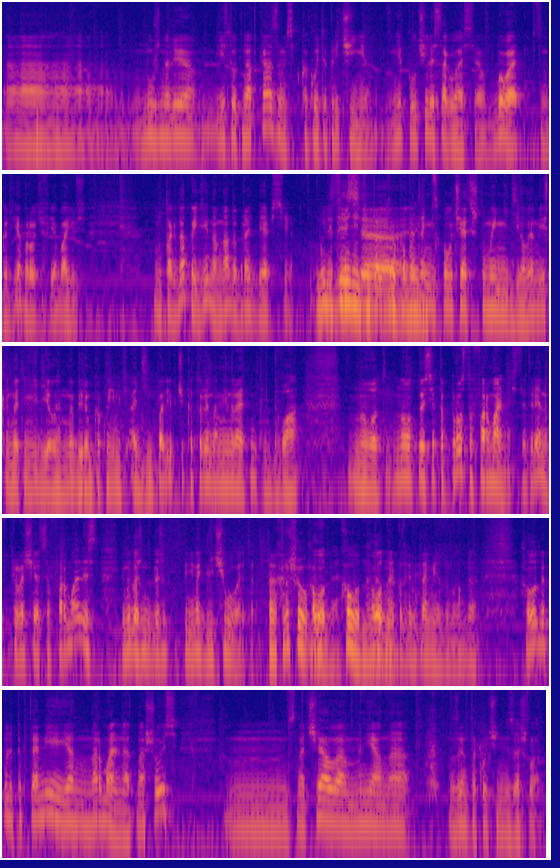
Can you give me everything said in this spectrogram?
А, нужно ли, если вот мы отказываемся по какой-то причине, не получили согласия, бывает, пациент говорит, я против, я боюсь ну тогда, по идее, нам надо брать биопсию. Будет Здесь, температура по больнице. Это не, получается, что мы не делаем. Если мы это не делаем, мы берем какой-нибудь один полипчик, который нам не нравится, ну там два. Ну вот, но то есть это просто формальность. Это реально превращается в формальность, и мы должны, должны понимать, для чего это. А, хорошо. Холодная. Холодная, Холодная да, полипектомия, думаю, да. Холодная полипектомия я нормально отношусь. Сначала мне она, назовем так, очень не зашла.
